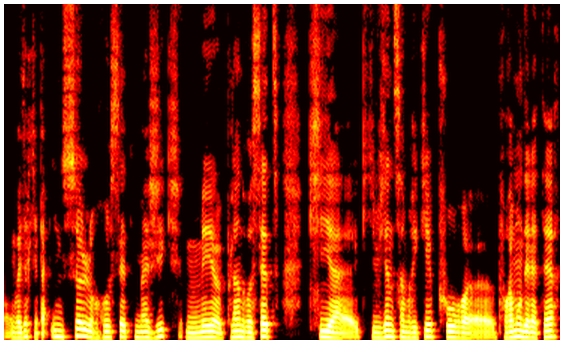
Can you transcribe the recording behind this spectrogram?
on va dire qu'il n'y a pas une seule recette magique, mais euh, plein de recettes qui, euh, viennent s'imbriquer pour, pour amender la terre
